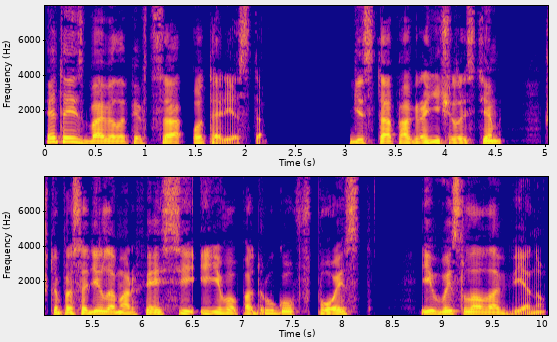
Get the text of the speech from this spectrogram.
Это избавило певца от ареста. Гестапо ограничилось тем, что посадила Морфесси и его подругу в поезд и выслала в Вену.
